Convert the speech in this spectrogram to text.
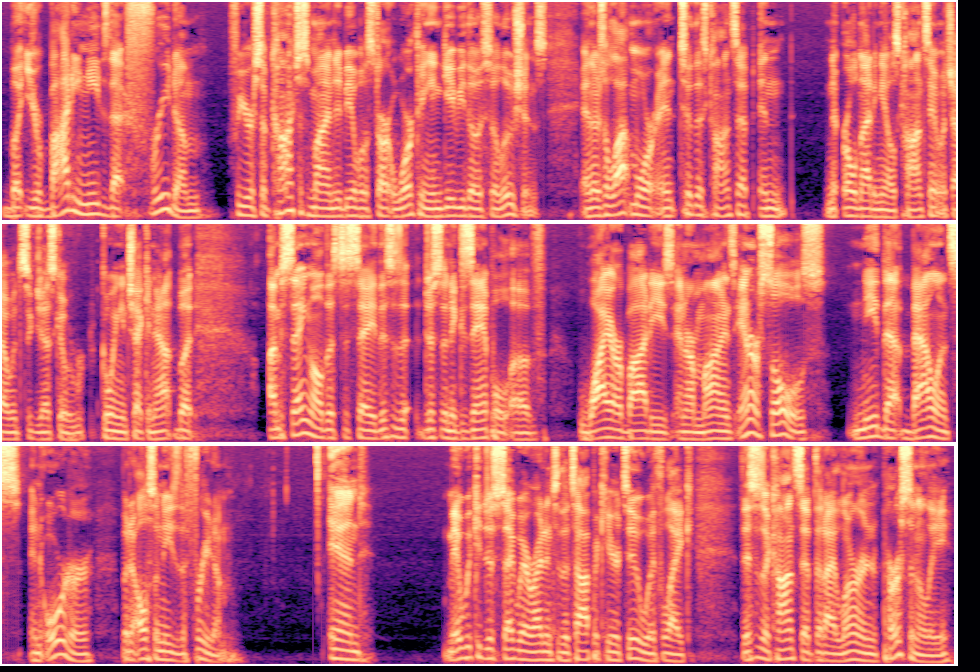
but your body needs that freedom for your subconscious mind to be able to start working and give you those solutions. And there's a lot more into this concept in Earl Nightingale's content, which I would suggest go going and checking out. But I'm saying all this to say this is just an example of why our bodies and our minds and our souls need that balance and order, but it also needs the freedom. And maybe we could just segue right into the topic here too with like this is a concept that I learned personally.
